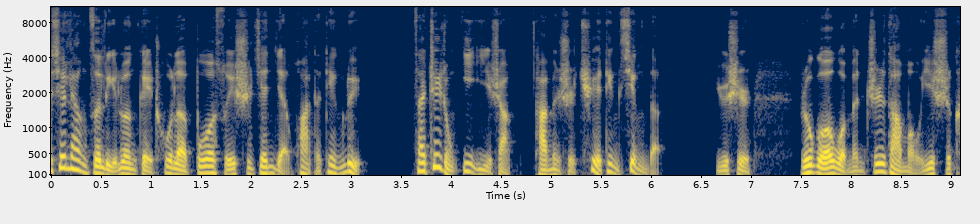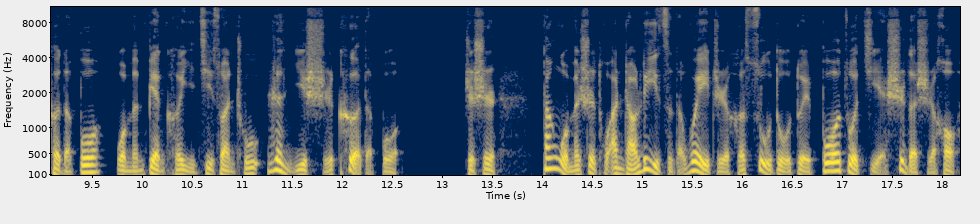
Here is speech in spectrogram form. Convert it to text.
些量子理论给出了波随时间演化的定律，在这种意义上，它们是确定性的。于是，如果我们知道某一时刻的波，我们便可以计算出任意时刻的波。只是，当我们试图按照粒子的位置和速度对波做解释的时候，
